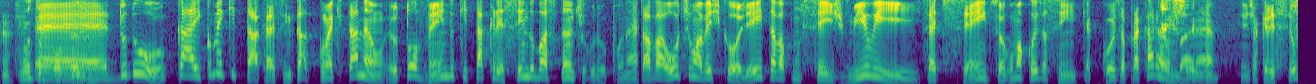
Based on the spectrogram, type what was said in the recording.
Muito bom mesmo. É, Dudu, Kai, como é que tá, cara? Assim, tá, como é que tá, não? Eu tô vendo que tá crescendo bastante o grupo, né? Tava, a última vez que eu olhei, tava com 6.700, alguma coisa assim. Que é coisa pra É caramba, aí. né? A gente já cresceu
